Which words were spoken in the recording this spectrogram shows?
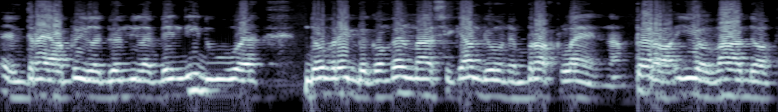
e il 3 aprile 2022 dovrebbe confermarsi campione Brock Lesnar. Però io vado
